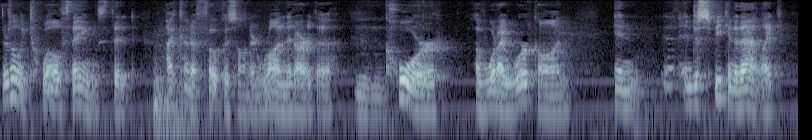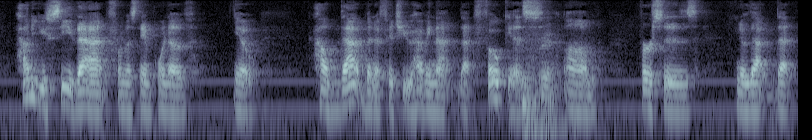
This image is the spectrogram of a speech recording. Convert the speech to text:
there's only 12 things that I kind of focus on and run that are the mm-hmm. core of what I work on. And and just speaking to that, like how do you see that from a standpoint of, you know, how that benefits you having that that focus um, versus, you know, that that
